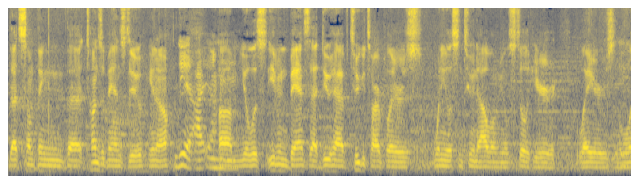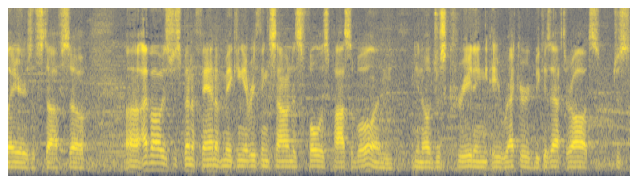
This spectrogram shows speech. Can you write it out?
that's something that tons of bands do. You know, Yeah, I. Um, um, you'll listen, even bands that do have two guitar players. When you listen to an album, you'll still hear layers and layers of stuff. So, uh, I've always just been a fan of making everything sound as full as possible, and you know, just creating a record because after all, it's just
